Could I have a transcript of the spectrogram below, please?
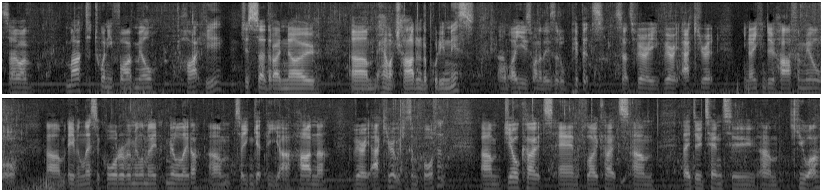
So I've marked a 25 mil height here, just so that I know um, how much hardener to put in this. Um, I use one of these little pipettes, so it's very, very accurate. You know, you can do half a mil or um, even less, a quarter of a milliliter. Um, so you can get the uh, hardener very accurate, which is important. Um, gel coats and flow coats, um, they do tend to cure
